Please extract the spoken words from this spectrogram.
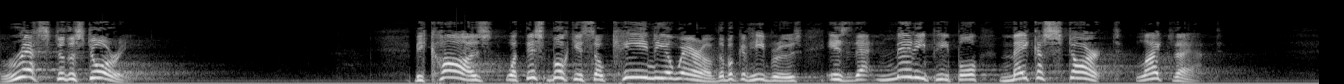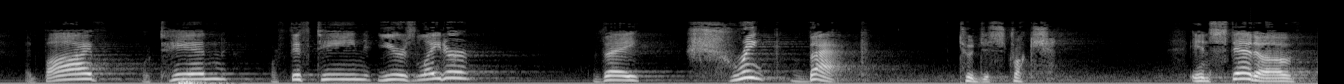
rest of the story. Because what this book is so keenly aware of, the book of Hebrews, is that many people make a start like that. And five or ten or fifteen years later, they shrink back to destruction. Instead of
